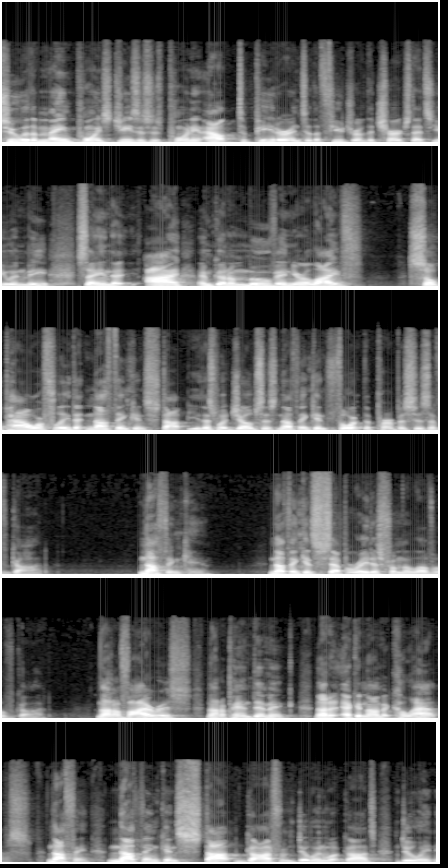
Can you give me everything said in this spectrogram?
two of the main points Jesus is pointing out to Peter and to the future of the church, that's you and me, saying that I am going to move in your life so powerfully that nothing can stop you. That's what Job says nothing can thwart the purposes of God. Nothing can. Nothing can separate us from the love of God. Not a virus, not a pandemic, not an economic collapse, Nothing. Nothing can stop God from doing what God's doing.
